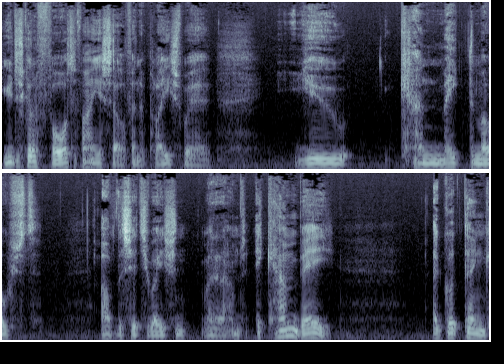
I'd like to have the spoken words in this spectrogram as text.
You just got to fortify yourself in a place where you can make the most of the situation when it happens. It can be a good thing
